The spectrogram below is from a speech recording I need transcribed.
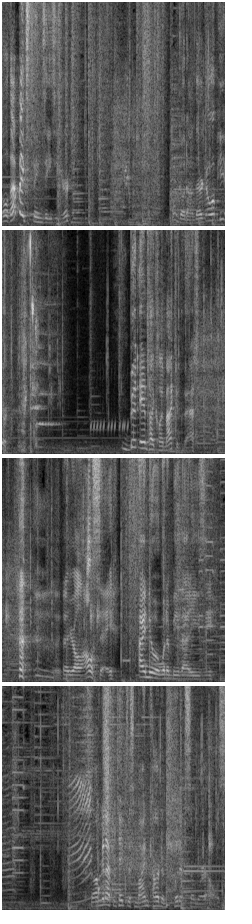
Well, that makes things easier. Don't go down there, go up here. Bit anticlimactic, that. You're all I'll say. I knew it wouldn't be that easy. So I'm gonna have to take this minecart and put it somewhere else.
